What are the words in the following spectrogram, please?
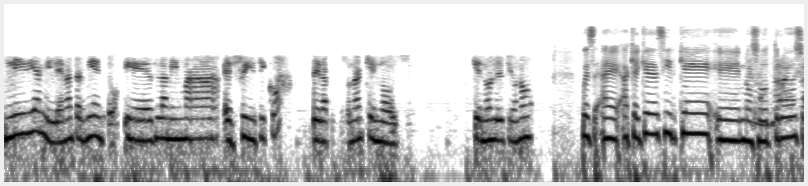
Nidia Milena Sarmiento y es la misma, el físico de la persona que nos que nos lesionó. Pues eh, aquí hay que decir que eh, nosotros,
